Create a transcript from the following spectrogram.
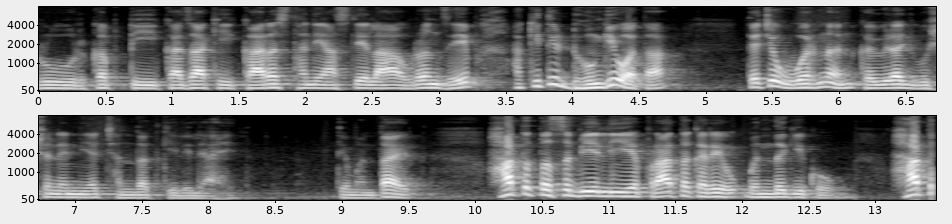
क्रूर कपटी काजाकी कारस्थानी असलेला औरंगजेब हा किती ढोंगी होता त्याचे वर्णन कविराज भूषण यांनी या छंदात केलेले आहेत. ते म्हणतायत हात तस बेलिये प्रात करे बंदगी को हात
